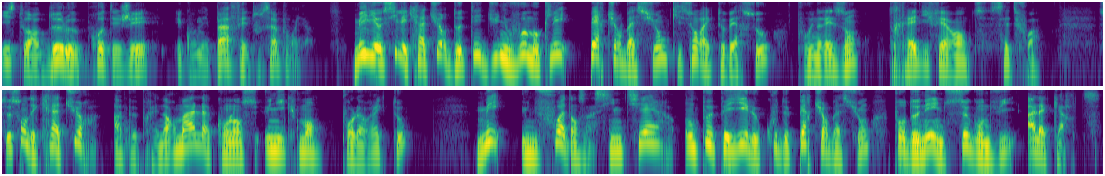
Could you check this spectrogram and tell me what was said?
histoire de le protéger, et qu'on n'ait pas fait tout ça pour rien. Mais il y a aussi les créatures dotées du nouveau mot-clé perturbation qui sont recto verso pour une raison très différente cette fois. Ce sont des créatures à peu près normales qu'on lance uniquement pour leur recto, mais une fois dans un cimetière, on peut payer le coût de perturbation pour donner une seconde vie à la carte.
